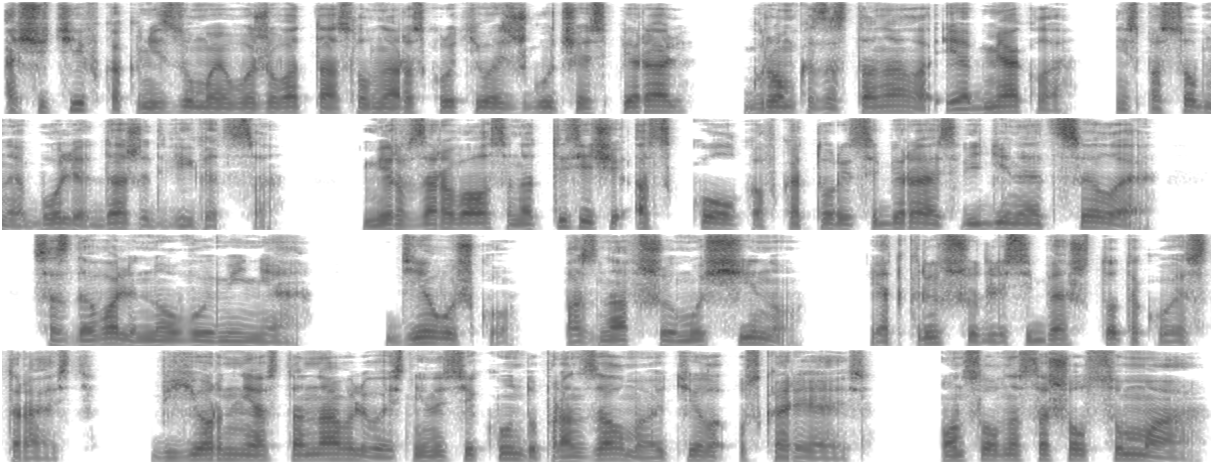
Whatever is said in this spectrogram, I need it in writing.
Ощутив, как внизу моего живота словно раскрутилась жгучая спираль, громко застонала и обмякла, неспособная более даже двигаться. Мир взорвался на тысячи осколков, которые, собираясь в единое целое, создавали новую меня. Девушку, познавшую мужчину и открывшую для себя, что такое страсть. Бьорн, не останавливаясь ни на секунду, пронзал мое тело, ускоряясь. Он словно сошел с ума,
